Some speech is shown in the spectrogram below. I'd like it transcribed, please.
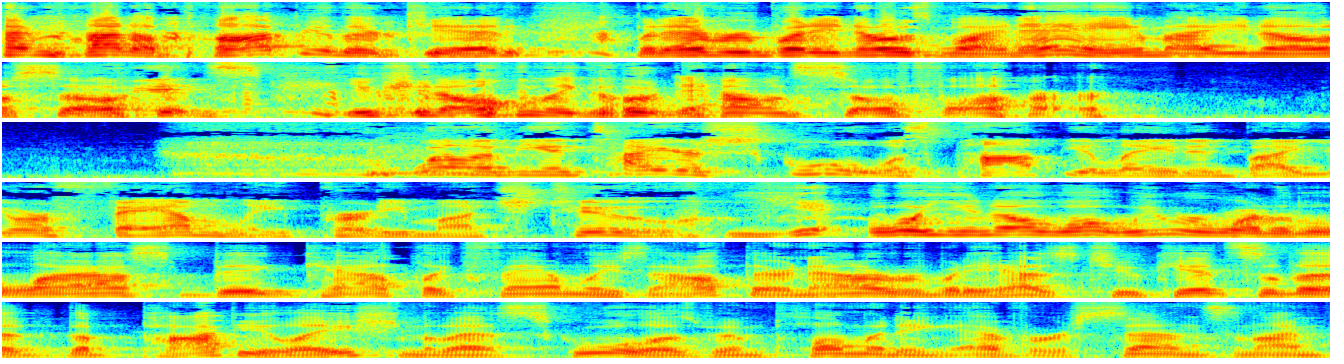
I'm not a popular kid, but everybody knows my name. I, you know, so it's you can only go down so far well, and the entire school was populated by your family, pretty much too. Yeah. Well, you know what? We were one of the last big Catholic families out there. Now everybody has two kids, so the the population of that school has been plummeting ever since. And I'm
